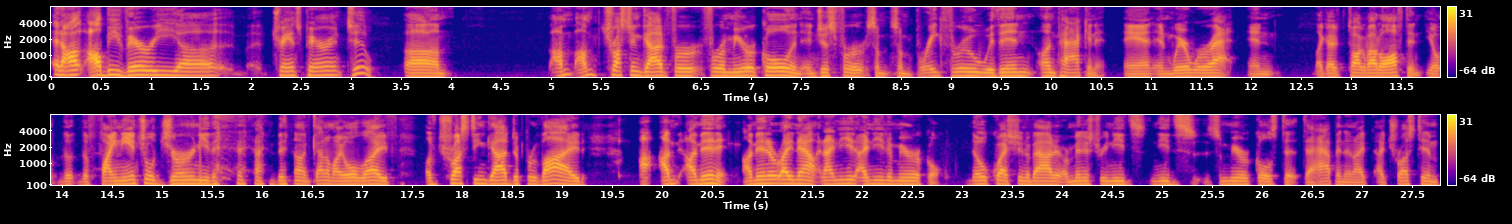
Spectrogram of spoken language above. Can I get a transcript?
and I'll I'll be very uh, transparent too. Um, I'm I'm trusting God for for a miracle and, and just for some some breakthrough within unpacking it and and where we're at. And like I talk about often, you know, the the financial journey that I've been on kind of my whole life of trusting God to provide. I, I'm I'm in it. I'm in it right now, and I need I need a miracle. No question about it. Our ministry needs needs some miracles to to happen, and I I trust Him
